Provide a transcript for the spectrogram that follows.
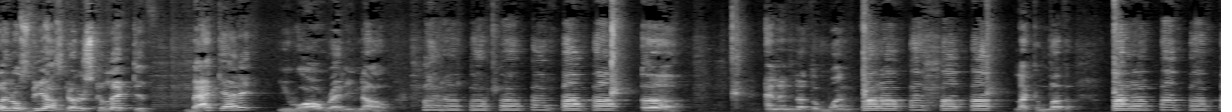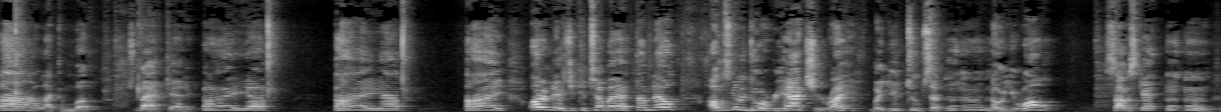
Buenos Dias Gunners Collective. Back at it, you already know. Ba-da-ba-ba-ba-ba-ba, Uh. And another one. Ba-da-ba-ba-ba, like a mother. Ba-da-ba-ba-ba, like a mother. Smack at it. Bye up. Bye up. Bye. All it is, you can tell by that thumbnail, I was to do a reaction, right? But YouTube said, mm-mm, no you won't. ¿Sabes qué? Mm-mm.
